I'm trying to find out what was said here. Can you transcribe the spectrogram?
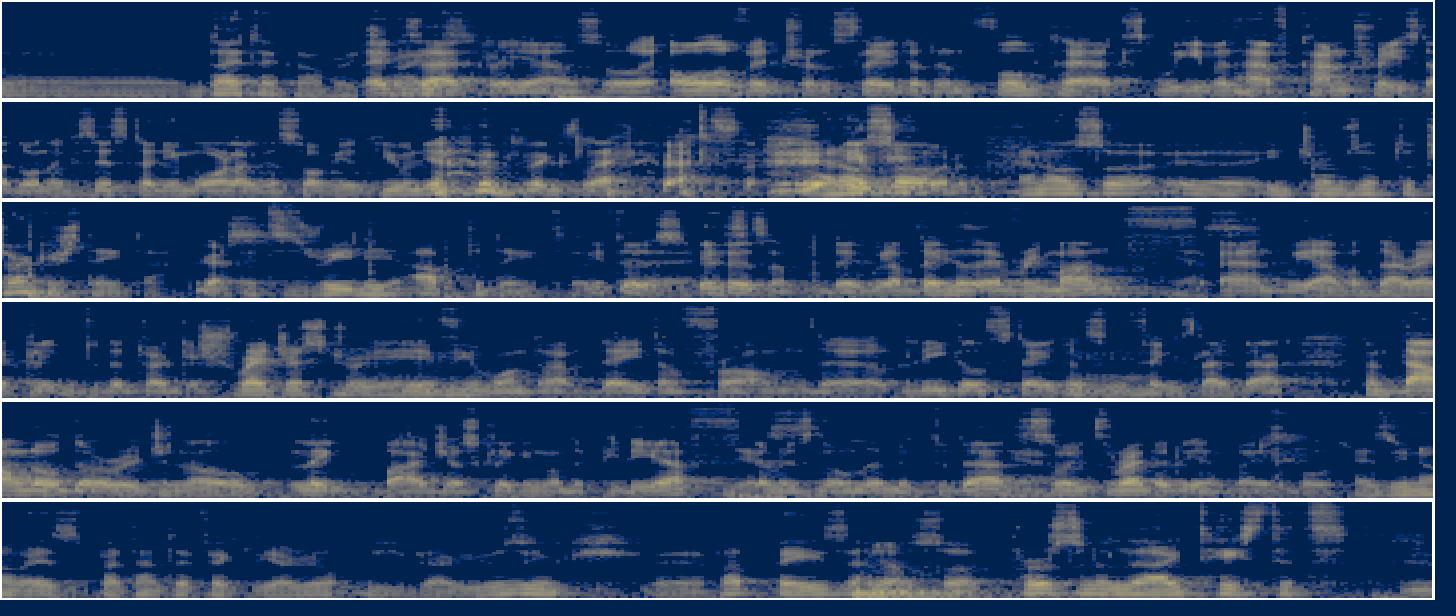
data coverage. right? Exactly, yeah. So all of it translated in full text. We even have countries that don't exist anymore, like the Soviet Union and things like that. So And also, and also uh, in terms of the Turkish data, Yes. it's really up to date. It is. It is up to date. We update it every month, Yes. and we have a direct link to the Turkish registry. If you want to have data from the legal status and things like that, you can download the original link by just clicking on the PDF. Yes. There is no limit to that, Yeah. so it's readily available. As you know, as Patent Effect, we are, we are using uh, Patbase, and Yeah. also personally, I tasted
